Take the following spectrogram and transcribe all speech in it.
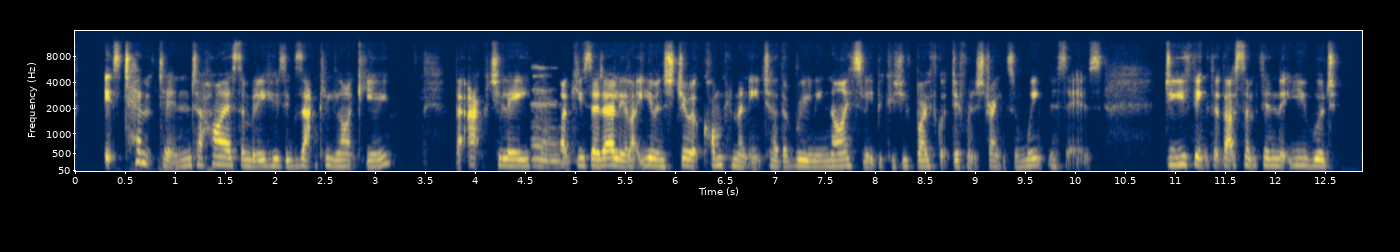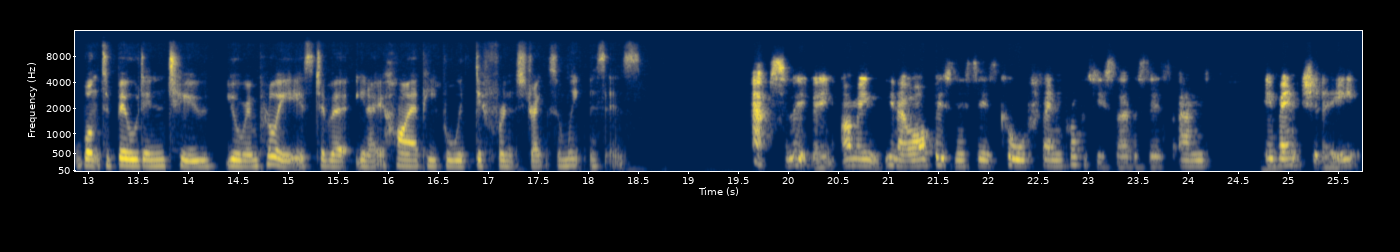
it's tempting to hire somebody who's exactly like you. But actually, mm. like you said earlier, like you and Stuart complement each other really nicely because you've both got different strengths and weaknesses. Do you think that that's something that you would want to build into your employees to, uh, you know, hire people with different strengths and weaknesses? Absolutely. I mean, you know, our business is called Fen Property Services, and eventually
